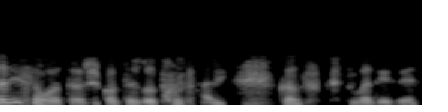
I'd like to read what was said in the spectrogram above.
Mas isso são outras contas do outro rosário, como se costuma dizer.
